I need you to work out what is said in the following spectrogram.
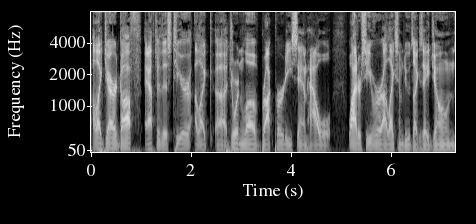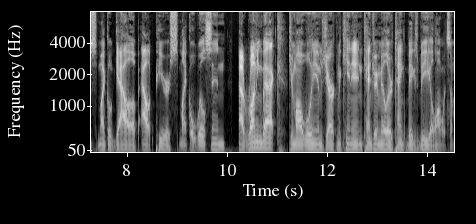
I like Jared Goff. After this tier, I like uh, Jordan Love, Brock Purdy, Sam Howell. Wide receiver, I like some dudes like Zay Jones, Michael Gallup, Alec Pierce, Michael Wilson. At running back, Jamaal Williams, Jerick McKinnon, Kendre Miller, Tank Bigsby, along with some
